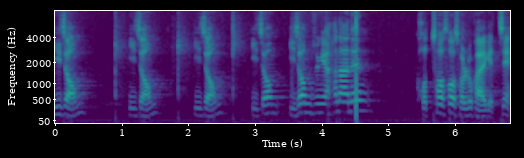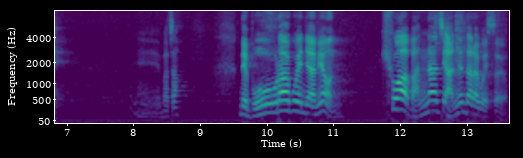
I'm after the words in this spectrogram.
이 점, 이 점, 이 점, 이 점, 이점 중에 하나는 거쳐서 절로 가야겠지? 예, 맞아? 근데 뭐라고 했냐면 Q와 만나지 않는다라고 했어요.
